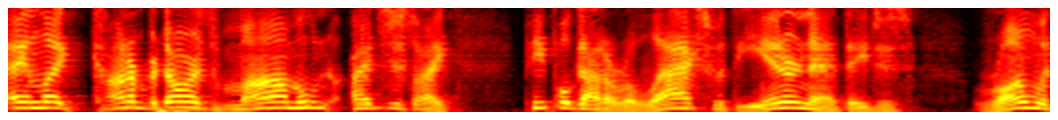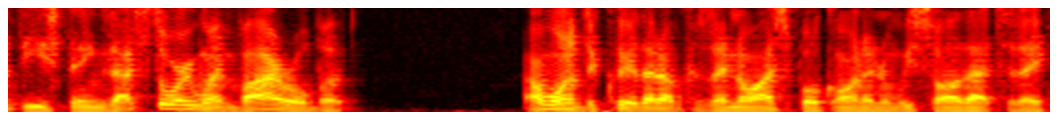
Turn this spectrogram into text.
And like Connor Bedard's mom, who I just like people got to relax with the internet. They just run with these things. That story went viral, but I wanted to clear that up because I know I spoke on it and we saw that today.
